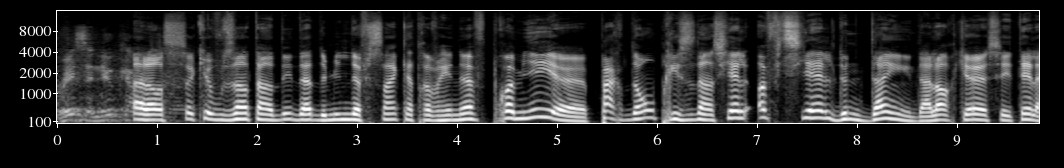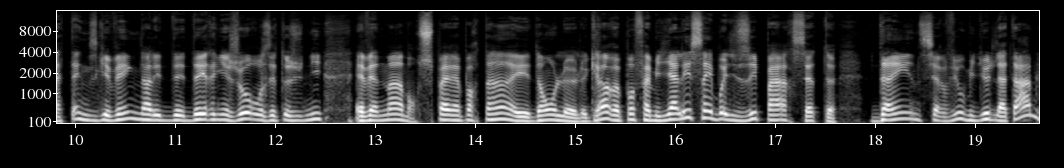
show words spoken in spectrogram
recent newcomers. Alors, ce que vous entendez date de 1989. Premier euh, pardon présidentiel officiel d'une dinde, alors que c'était la Thanksgiving dans les derniers jours aux États-Unis. Événement, bon, super important et dont le, grand repas familial est symbolisé par cette dinde au milieu de la table.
